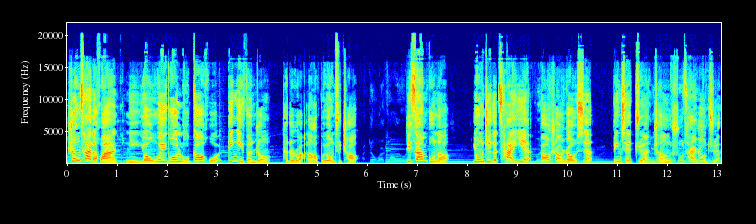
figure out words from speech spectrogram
生菜的话，你用微波炉高火叮一分钟，它就软了啊，不用去焯。第三步呢，用这个菜叶包上肉馅，并且卷成蔬菜肉卷。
